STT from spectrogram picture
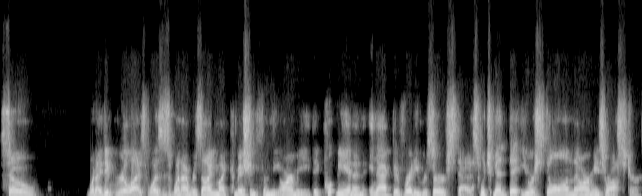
So what I didn't realize was is when I resigned my commission from the Army, they put me in an inactive ready reserve status, which meant that you were still on the Army's roster,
